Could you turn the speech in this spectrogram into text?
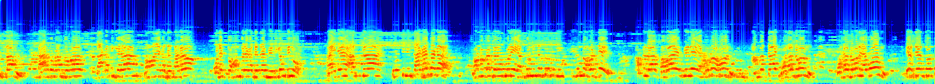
ইসলাম, তার দোকান ডাকাতি কেরা অনেক করে গেছে, তাই মেডিকেল ছিল। আজকে প্রতিদিন জায়গায় জায়গায় উপরে এত হচ্ছে? আপনারা সবাই মিলে এখনও হন। আমরা চাই প্রশাসন প্রশাসন এবং দেশের যত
